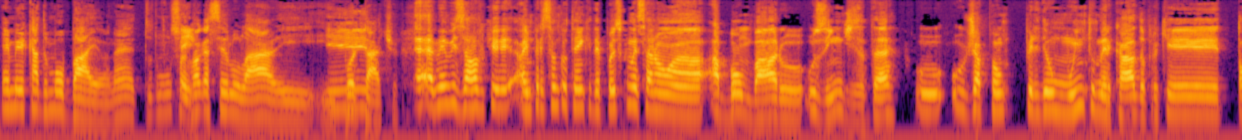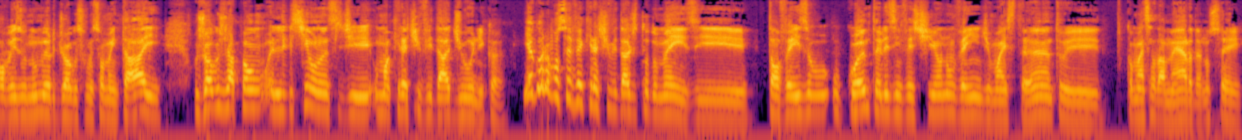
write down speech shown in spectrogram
é mercado mobile, né, todo mundo só Sim. joga celular e, e E- portátil. É meio bizarro porque a impressão que eu tenho é que depois começaram a, a bombar o- os indies até, o, o Japão perdeu muito mercado porque talvez o número de jogos começou a aumentar e os jogos do Japão, eles tinham o lance de uma criatividade única. E agora você vê criatividade todo mês e talvez o, o quanto eles investiam não vende mais tanto e começa a dar merda, não sei.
